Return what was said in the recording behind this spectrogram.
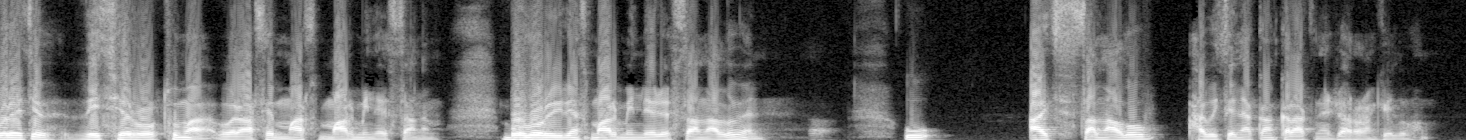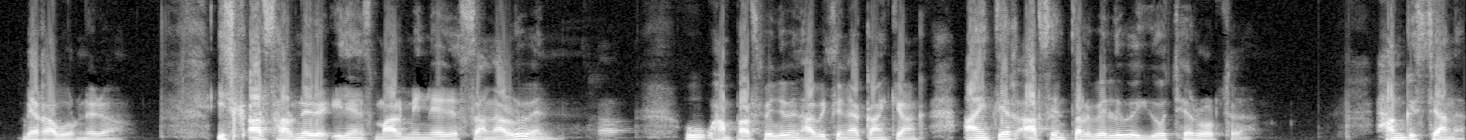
Որովհետև 6-րդում է, որ արդեն մարդ մարմին է ստանում։ Բոլորը իրենց մարմինները ստանալու են։ հա։ Ու այդ ստանալով հավիտենական կրակն են ժառանգելու մեղավորները իսկ արթարները իրենց մարմինները ստանալու են հա։ ու համբարձվելու են հավիտենական կյանք։ Այնտեղ արդեն տրվելու է 7-րդը հանգստյանը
